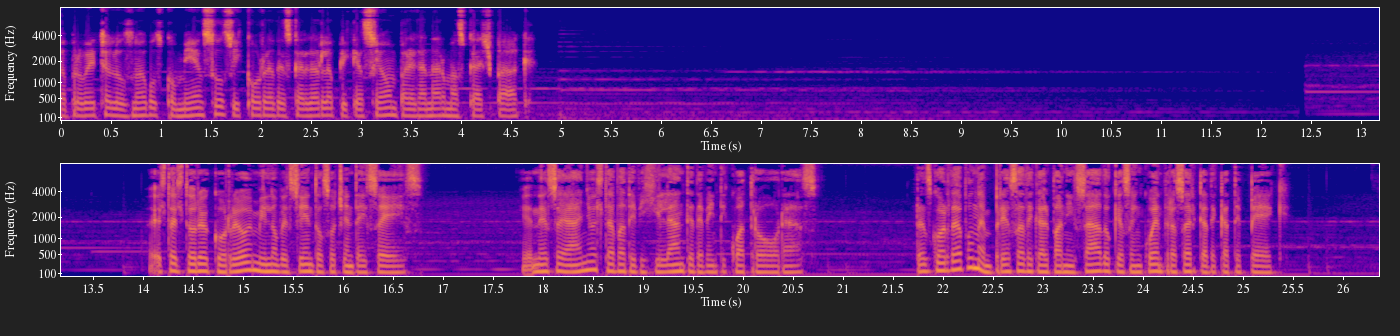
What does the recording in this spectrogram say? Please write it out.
Aprovecha los nuevos comienzos y corre a descargar la aplicación para ganar más cashback. Esta historia ocurrió en 1986. En ese año estaba de vigilante de 24 horas. Resguardaba una empresa de galvanizado que se encuentra cerca de Catepec.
